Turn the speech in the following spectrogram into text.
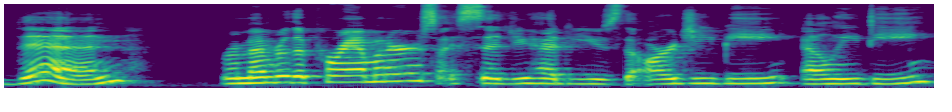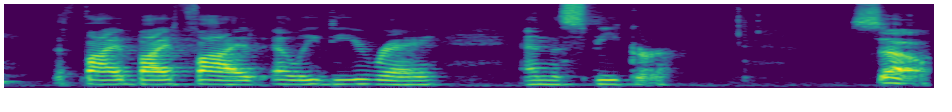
Then remember the parameters? I said you had to use the RGB LED, the 5 by 5 LED array, and the speaker. So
